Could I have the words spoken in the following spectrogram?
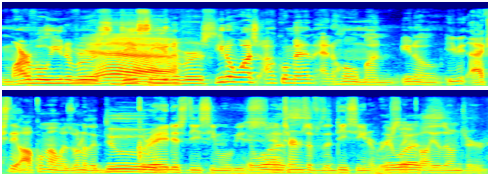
Marvel universe, DC universe, you don't watch Aquaman at home on you know. Even actually, Aquaman was one of the Dude. greatest DC movies in terms of the DC universe. It like was. all the other ones are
